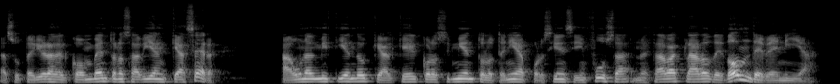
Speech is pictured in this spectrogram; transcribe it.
Las superioras del convento no sabían qué hacer, aun admitiendo que aquel conocimiento lo tenía por ciencia infusa, no estaba claro de dónde venía,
